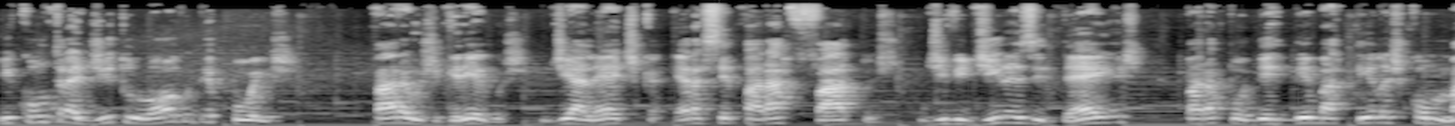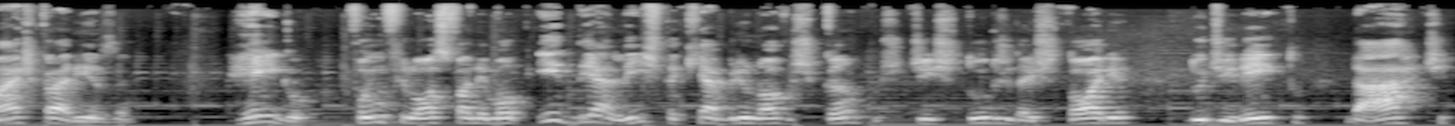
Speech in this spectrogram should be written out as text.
e contradito logo depois. Para os gregos, dialética era separar fatos, dividir as ideias para poder debatê-las com mais clareza. Hegel foi um filósofo alemão idealista que abriu novos campos de estudos da história, do direito, da arte,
